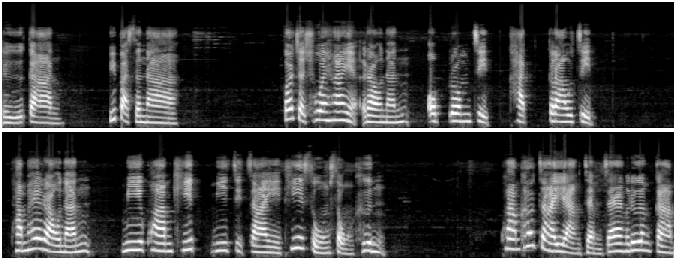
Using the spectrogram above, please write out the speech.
หรือการวิปัสสนา ก็จะช่วยให้เรานั้นอบรมจิตขัดเกลาจิตทำให้เรานั้นมีความคิดมีจิตใจที่สูงส่งขึ้น ความเข้าใจอย่างแจ่มแจ้งเรื่องกรรม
